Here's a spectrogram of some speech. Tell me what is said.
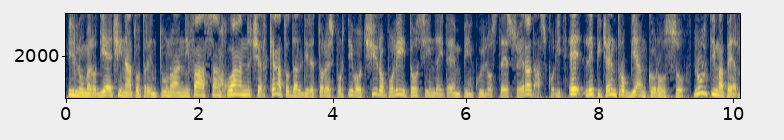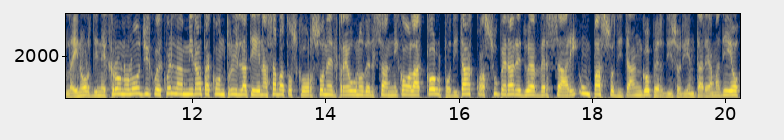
Il numero 10, nato 31 anni fa a San Juan, cercato dal direttore sportivo Ciro Polito sin dai tempi in cui lo stesso era ad Ascoli, è l'epicentro bianco bianco-rosso. L'ultima perla in ordine cronologico è quella ammirata contro il Latena sabato scorso nel 3-1 del San Nicola, colpo di tacco a superare due avversari, un passo di tango per disorientare Amadeo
